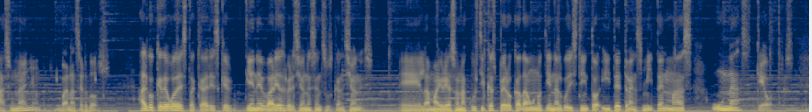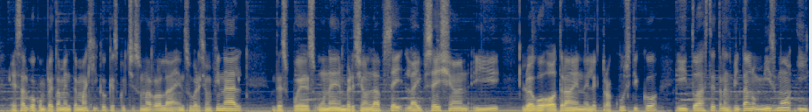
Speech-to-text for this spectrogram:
Hace un año van a ser dos. Algo que debo destacar es que tiene varias versiones en sus canciones. Eh, la mayoría son acústicas, pero cada uno tiene algo distinto y te transmiten más unas que otras. Es algo completamente mágico que escuches una rola en su versión final, después una en versión live session y luego otra en electroacústico y todas te transmitan lo mismo y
